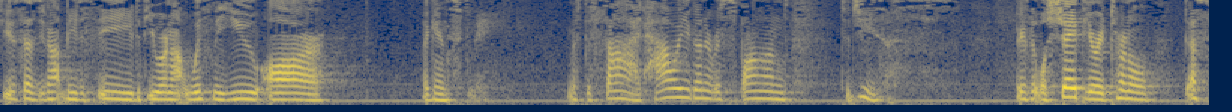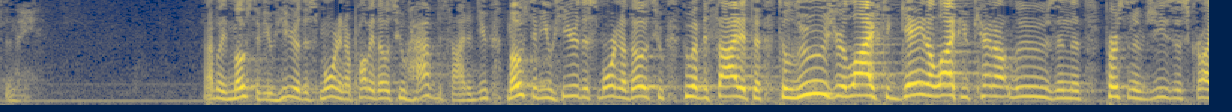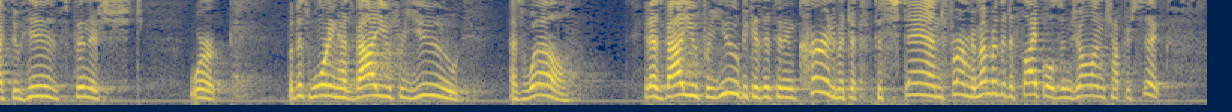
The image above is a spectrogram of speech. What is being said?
Jesus says, Do not be deceived. If you are not with me, you are against me. You must decide how are you going to respond to Jesus? Because it will shape your eternal destiny. And I believe most of you here this morning are probably those who have decided. You, most of you here this morning are those who, who have decided to, to lose your life, to gain a life you cannot lose in the person of Jesus Christ through His finished work. But this warning has value for you as well. It has value for you because it's an encouragement to, to stand firm. Remember the disciples in John chapter 6.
